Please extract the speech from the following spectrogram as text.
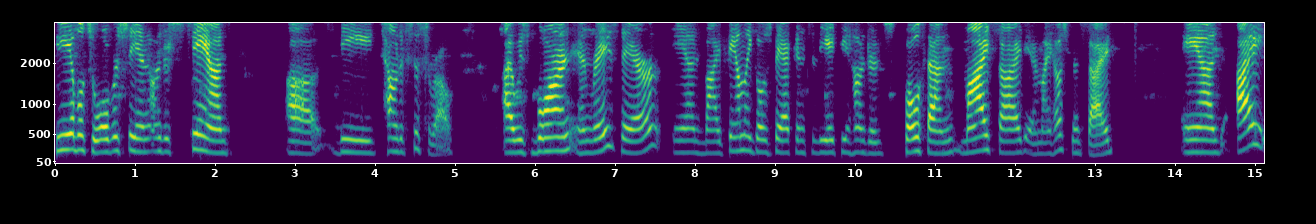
be able to oversee and understand uh, the town of Cicero. I was born and raised there, and my family goes back into the 1800s, both on my side and my husband's side. And I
